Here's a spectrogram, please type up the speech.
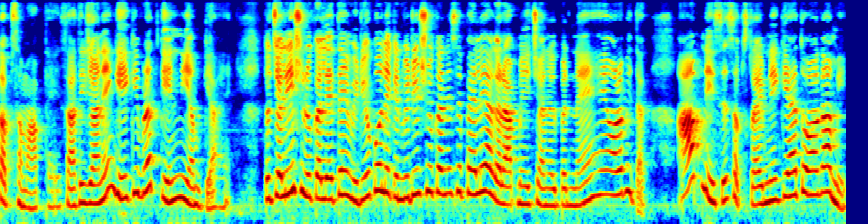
कब समाप्त है। साथ ही जानेंगे कि व्रत के नियम क्या हैं। तो चलिए शुरू कर लेते हैं वीडियो को, लेकिन वीडियो शुरू करने से पहले अगर आप मेरे चैनल पर नए हैं और अभी तक आपने इसे सब्सक्राइब नहीं किया है तो आगामी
